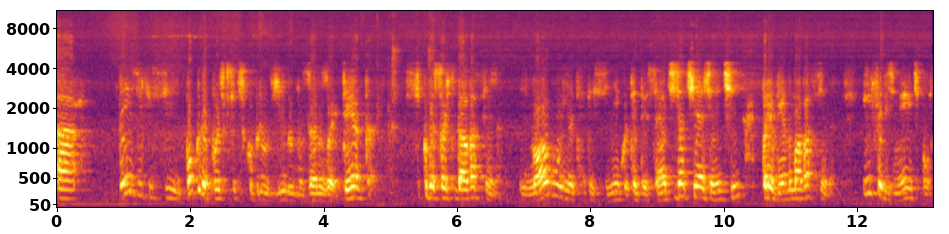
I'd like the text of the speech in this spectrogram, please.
a, desde que se, pouco depois que se descobriu o vírus, nos anos 80, se começou a estudar a vacina. E logo em 85, 87, já tinha gente prevendo uma vacina. Infelizmente, por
